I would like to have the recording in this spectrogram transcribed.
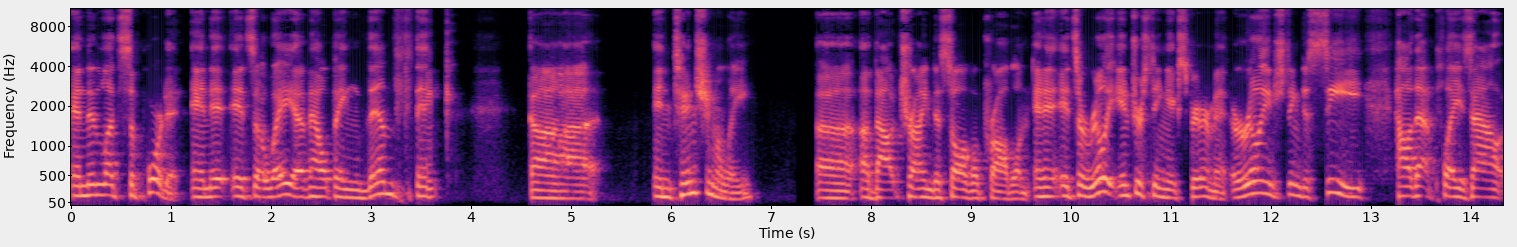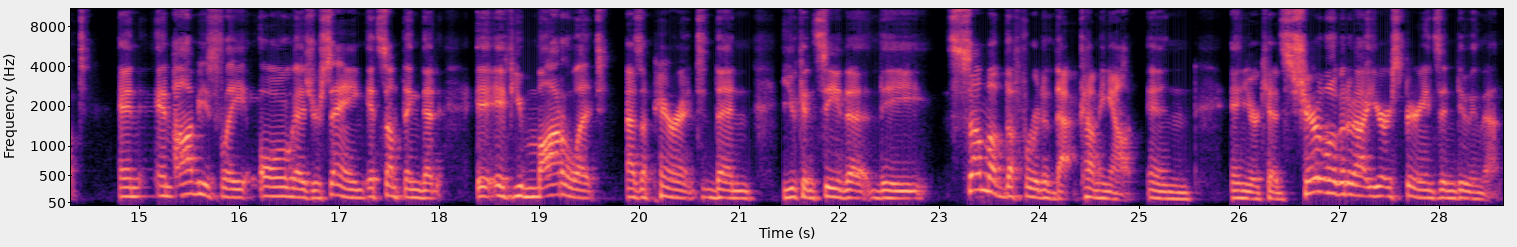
and then let's support it. And it, it's a way of helping them think uh, intentionally uh, about trying to solve a problem. And it, it's a really interesting experiment or really interesting to see how that plays out. And and obviously oh as you're saying it's something that if you model it as a parent, then you can see the the some of the fruit of that coming out in in your kids. Share a little bit about your experience in doing that.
